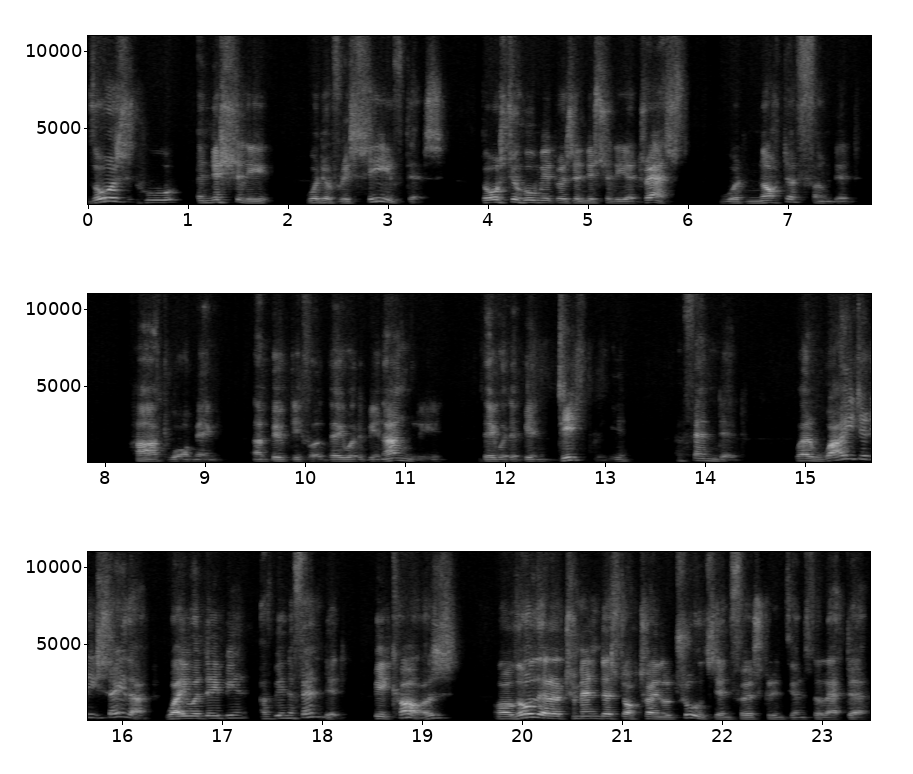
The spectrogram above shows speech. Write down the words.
Those who initially would have received this, those to whom it was initially addressed, would not have found it heartwarming and beautiful. They would have been angry. They would have been deeply offended. Well, why did he say that? Why would they be, have been offended? Because although there are tremendous doctrinal truths in First Corinthians, the letter,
